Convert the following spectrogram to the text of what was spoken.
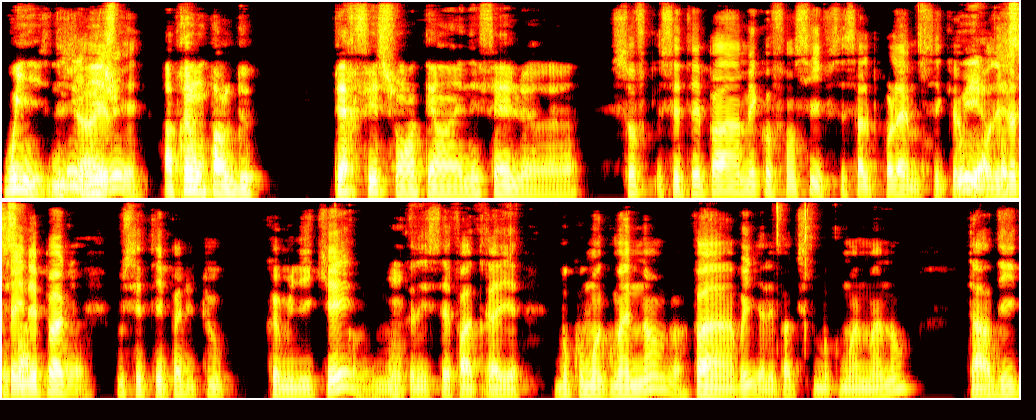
Oui, déjà arrivé. après, on parle de parfait sur un terrain NFL. Euh... Sauf que c'était pas un mec offensif, c'est ça le problème. C'est que déjà c'est une époque où c'était pas du tout communiqué. On connaissait, enfin très beaucoup moins que maintenant. Enfin oui, à l'époque c'était beaucoup moins que maintenant. Tardit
